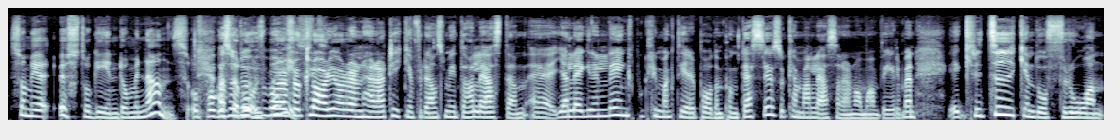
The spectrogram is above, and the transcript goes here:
som är östrogendominans och. Alltså bara för att klargöra den här artikeln för den som inte har läst den. Eh, jag lägger en länk på klimakteriepodden.se så kan man läsa den om man vill. Men eh, kritiken då från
